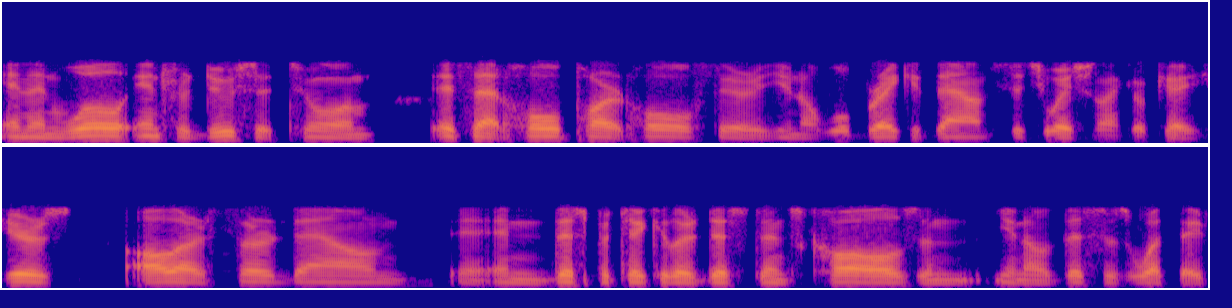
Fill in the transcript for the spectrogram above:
and then we'll introduce it to them. It's that whole part whole theory. You know, we'll break it down situation like, okay, here's all our third down in this particular distance calls and you know this is what they've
